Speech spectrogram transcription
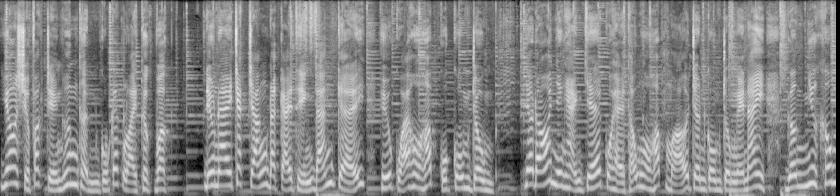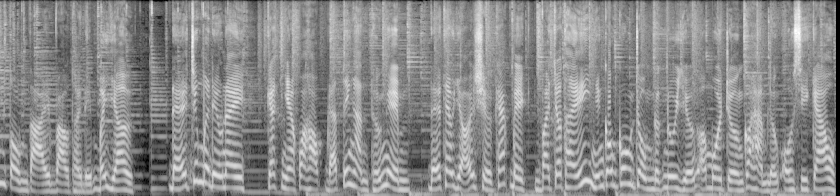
do sự phát triển hưng thịnh của các loài thực vật. Điều này chắc chắn đã cải thiện đáng kể hiệu quả hô hấp của côn trùng. Do đó, những hạn chế của hệ thống hô hấp mở trên côn trùng ngày nay gần như không tồn tại vào thời điểm bấy giờ. Để chứng minh điều này, các nhà khoa học đã tiến hành thử nghiệm để theo dõi sự khác biệt và cho thấy những con côn trùng được nuôi dưỡng ở môi trường có hàm lượng oxy cao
